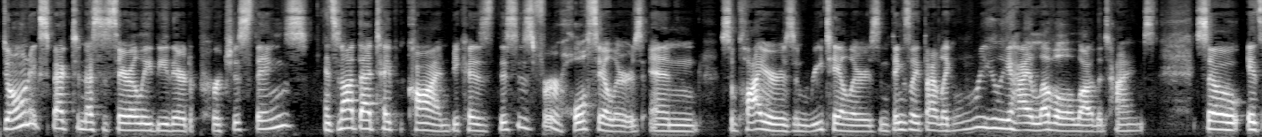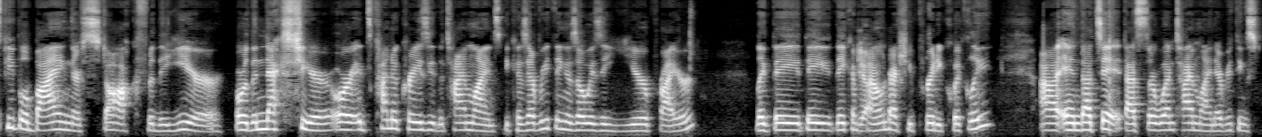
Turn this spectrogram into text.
don't expect to necessarily be there to purchase things. It's not that type of con because this is for wholesalers and suppliers and retailers and things like that, like really high level a lot of the times. So it's people buying their stock for the year or the next year, or it's kind of crazy the timelines because everything is always a year prior. Like they they they compound actually pretty quickly. Uh, and that's it. That's their one timeline. Everything's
